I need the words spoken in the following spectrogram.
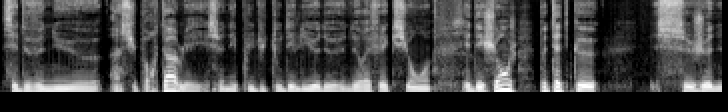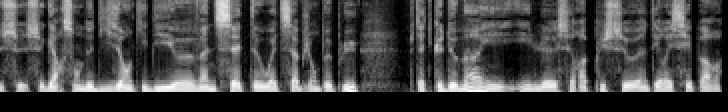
c'est devenu euh, insupportable et ce n'est plus du tout des lieux de, réflexion et d'échange. Peut-être que ce garçon de 10 ans qui dit 27 WhatsApp, j'en peux plus, peut-être que demain il, sera plus intéressé par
